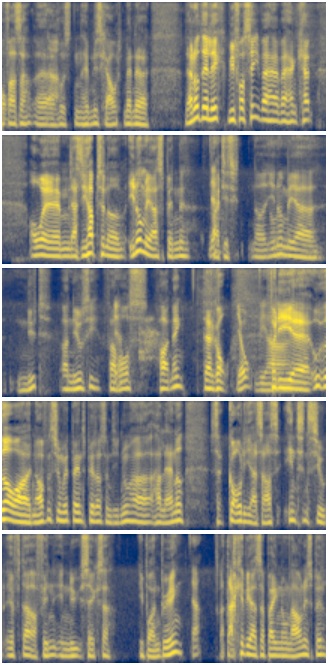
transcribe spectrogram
ud fra sig øh, Ja. hos den hemmelige scout. Men øh, lad nu det ligge. Vi får se, hvad, han- hvad han kan. Og øh, lad os lige hoppe til noget endnu mere spændende. Ja. Faktisk noget endnu mere nyt og newsy fra Ja. vores hånd, ikke? Der går. Jo, vi har... Fordi øh, udover en offensiv midtbanespiller, som de nu har, har landet, så går de altså også intensivt efter at finde en ny sekser i Brøndby, ikke? Ja. Og der kan vi altså bringe nogle navne i spil.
